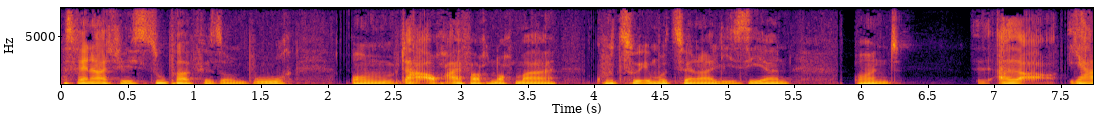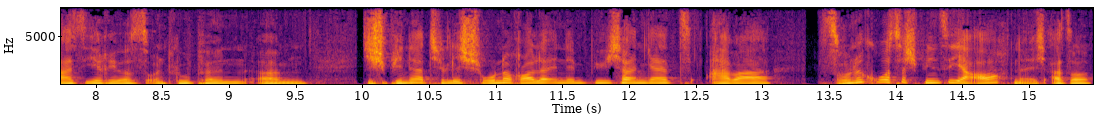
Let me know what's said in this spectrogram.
Das wäre natürlich super für so ein Buch, um da auch einfach nochmal gut zu emotionalisieren. Und also ja, Sirius und Lupin, ähm, die spielen natürlich schon eine Rolle in den Büchern jetzt, aber so eine große spielen sie ja auch nicht. Also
